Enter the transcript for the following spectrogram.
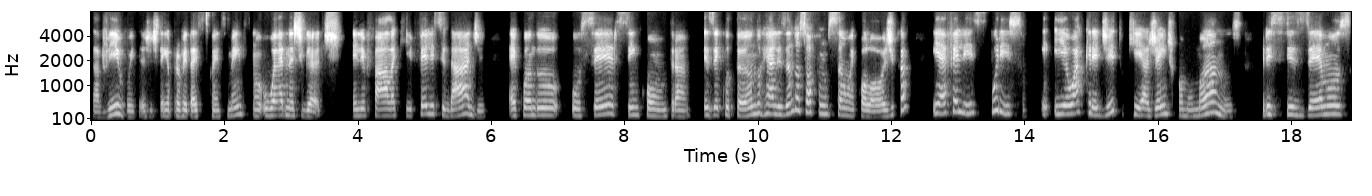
tá vivo, e a gente tem que aproveitar esses conhecimentos, o Ernest Goethe. Ele fala que felicidade é quando o ser se encontra executando, realizando a sua função ecológica e é feliz por isso. E, e eu acredito que a gente, como humanos, precisemos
